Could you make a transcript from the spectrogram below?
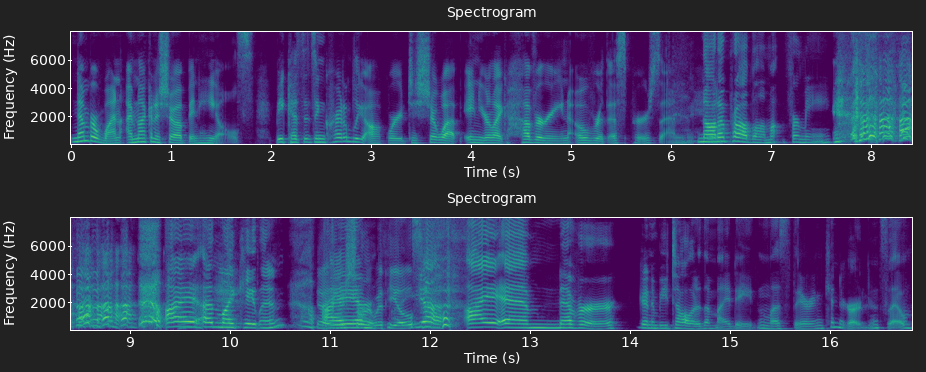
Number one, I'm not going to show up in heels because it's incredibly awkward to show up and you're like hovering over this person. Not a problem for me. I, unlike Caitlin, Yeah, you're short am- with heels. yeah, I am never going to be taller than my date unless they're in kindergarten. So,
